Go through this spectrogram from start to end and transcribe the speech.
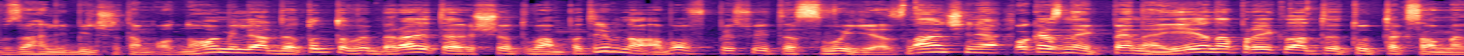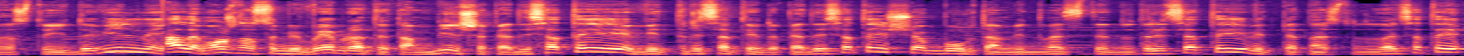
взагалі більше там 1 мільярда. Тобто вибираєте, що вам потрібно, або вписуєте своє значення. Показник PNE, наприклад, тут так само в мене стоїть довільний, але можна собі вибрати там більше 50, від 30 до 50, щоб був там від 20 до 30, від 15 до 20,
